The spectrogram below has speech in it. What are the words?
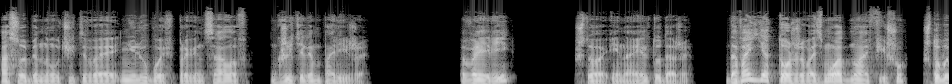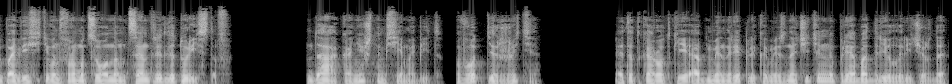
особенно учитывая нелюбовь провинциалов к жителям Парижа. «Валерий?» «Что, и Наэль туда же?» «Давай я тоже возьму одну афишу, чтобы повесить в информационном центре для туристов». «Да, конечно, мсье Мобит. Вот, держите». Этот короткий обмен репликами значительно приободрил Ричарда,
